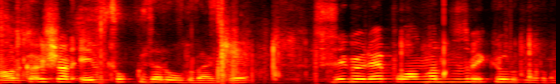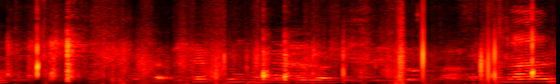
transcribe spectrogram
Arkadaşlar ev çok güzel oldu bence. Size göre puanlarınızı bekliyorum yoruma. Hemen,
